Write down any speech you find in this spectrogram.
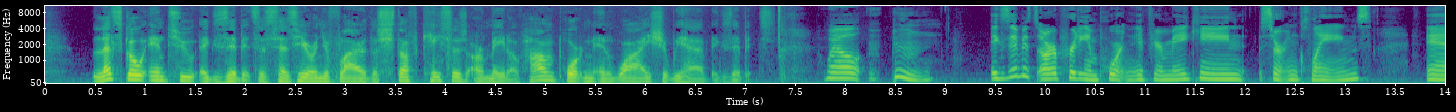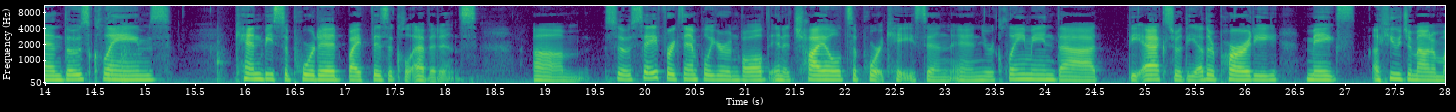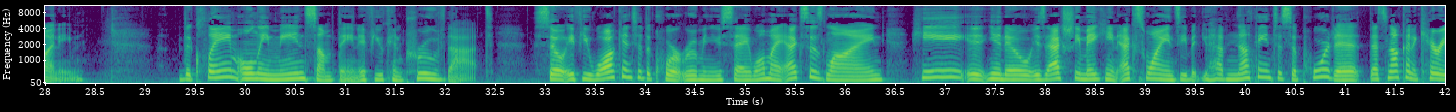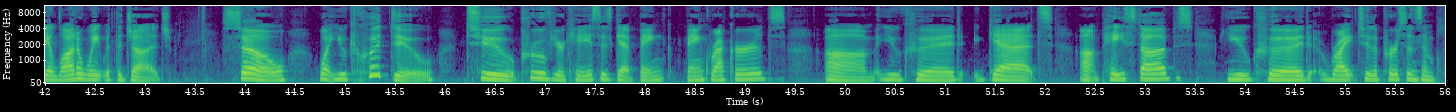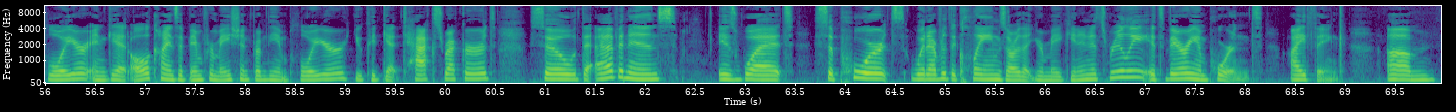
let's go into exhibits. It says here on your flyer the stuff cases are made of. How important and why should we have exhibits? Well, exhibits are pretty important if you're making certain claims, and those claims can be supported by physical evidence. Um, so, say, for example, you're involved in a child support case and, and you're claiming that the ex or the other party makes a huge amount of money. The claim only means something if you can prove that. So if you walk into the courtroom and you say, "Well, my ex is lying. He, you know, is actually making X, Y, and Z," but you have nothing to support it, that's not going to carry a lot of weight with the judge. So, what you could do to prove your case is get bank bank records. Um, you could get uh, pay stubs. You could write to the person's employer and get all kinds of information from the employer. You could get tax records. So the evidence is what supports whatever the claims are that you're making, and it's really it's very important. I think. Um,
